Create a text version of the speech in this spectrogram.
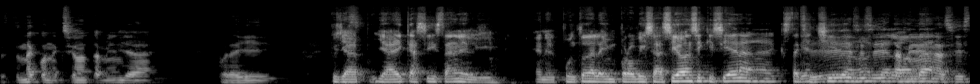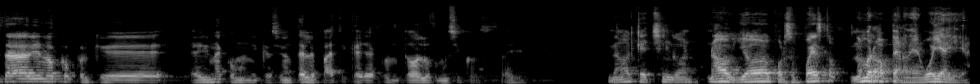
está una conexión también ya por ahí. Pues ya, ya hay casi están en el, en el punto de la improvisación, si quisieran, que estaría sí, chido, ¿no? sí, sí, la también onda. así está bien loco porque hay una comunicación telepática ya con todos los músicos ahí. No, qué chingón. No, yo, por supuesto, no me lo voy a perder, voy a ir.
